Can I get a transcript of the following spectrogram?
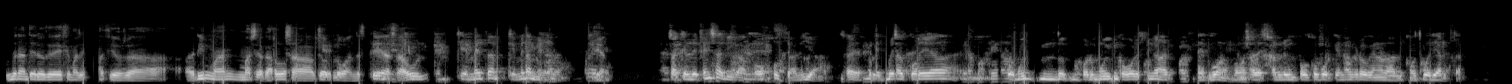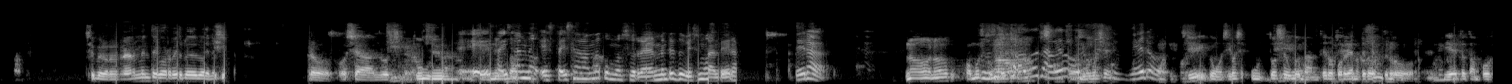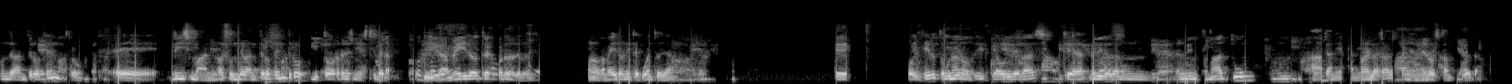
Un delantero que deje más espacios a, a Griezmann, más a Carlos, a cuando esté, a Saúl. que, que metan, que metan miedo. O sea, que el defensa diga, ojo, que la lía. ¿sabes? Porque ves a Corea, por muy, por muy cinco goles tenga, eh, bueno, vamos a dejarle un poco porque no creo que no la como podría estar. Sí, pero realmente corre dentro de lo que Pero, o sea, los, tú, Eh, estáis, hablando, estáis hablando como si realmente tuviésemos delantera. Delantera. no, no, vamos Pues ser sinceros. sí, como si fuese un dos segundos delantero, Correa delantero centro, Vieto tampoco es un delantero centro, eh, Griezmann no es un delantero centro y Torres ni Estivera. Y Gameiro, tres cuartos de delantero. Bueno, Gameiro ni te cuento ya. Por cierto, una noticia hoy de las que ha debido dar un, un ultimátum a Daniel Las Cañoneros están fuera.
